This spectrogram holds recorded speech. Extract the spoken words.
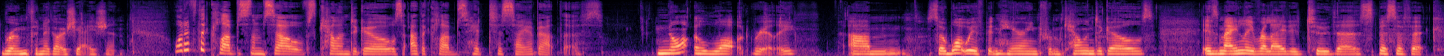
room for negotiation. What have the clubs themselves, Calendar Girls, other clubs, had to say about this? Not a lot, really. Um, so, what we've been hearing from Calendar Girls is mainly related to the specific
